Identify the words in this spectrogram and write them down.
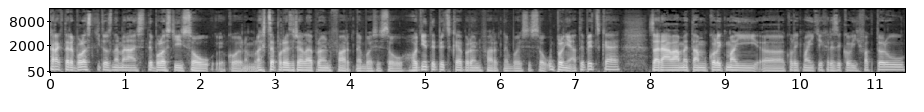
charakter bolestí, to znamená, jestli ty bolesti jsou jako jenom lehce podezřelé pro infarkt, nebo jestli jsou hodně typické pro infarkt, nebo jestli jsou úplně atypické. Zadáváme tam, kolik mají, uh, kolik mají těch rizikových faktorů, uh,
